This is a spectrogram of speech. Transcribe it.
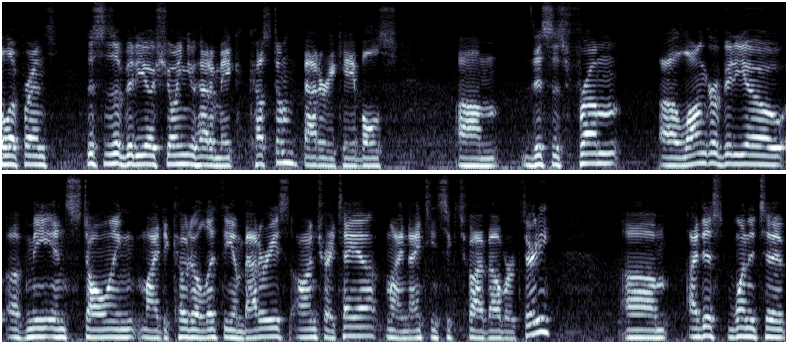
Hello friends, this is a video showing you how to make custom battery cables. Um, this is from a longer video of me installing my Dakota lithium batteries on Triteia, my 1965 Alberg 30. Um, I just wanted to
